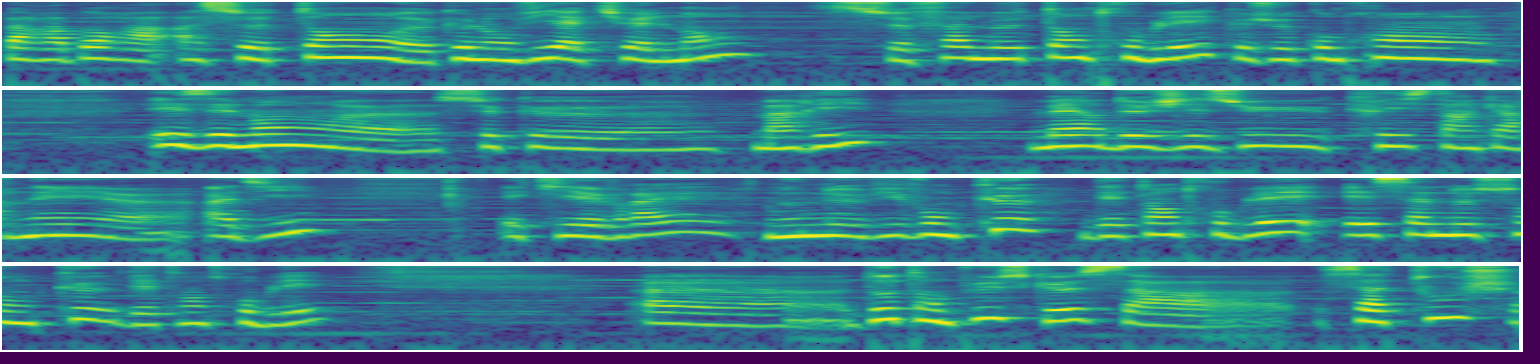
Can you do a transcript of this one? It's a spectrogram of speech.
par rapport à ce temps que l'on vit actuellement, ce fameux temps troublé que je comprends aisément ce que Marie, mère de Jésus Christ incarné, a dit et qui est vrai, nous ne vivons que des temps troublés et ça ne sont que des temps troublés. Euh, d'autant plus que ça, ça touche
